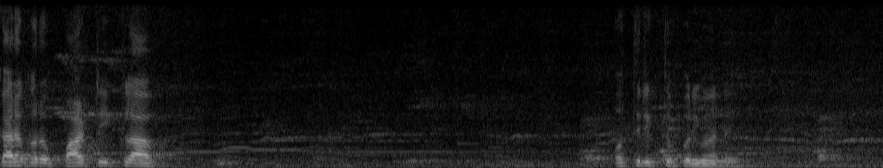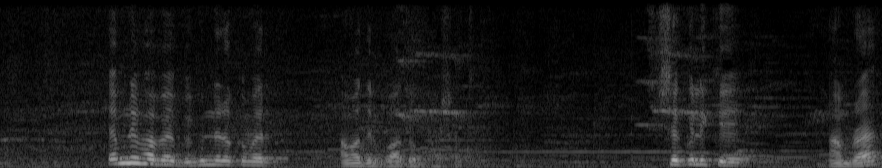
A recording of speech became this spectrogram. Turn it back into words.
কারও কারও পার্টি ক্লাব অতিরিক্ত পরিমাণে এমনিভাবে বিভিন্ন রকমের আমাদের বদ অভ্যাস আছে। সেগুলিকে আমরা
